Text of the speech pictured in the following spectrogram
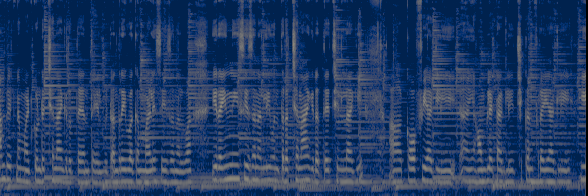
ಆಮ್ಲೆಟ್ನ ಮಾಡಿಕೊಂಡ್ರೆ ಚೆನ್ನಾಗಿರುತ್ತೆ ಅಂತ ಹೇಳ್ಬಿಟ್ಟು, ಅಂದರೆ ಇವಾಗ ಮಳೆ ಸೀಸನ್ ಅಲ್ವಾ, ಈ ರೈನಿ ಸೀಸನಲ್ಲಿ ಒಂಥರ ಚೆನ್ನಾಗಿರುತ್ತೆ ಚಿಲ್ಲಾಗಿ ಕಾಫಿ ಆಗಲಿ ಆಮ್ಲೆಟ್ ಆಗಲಿ, ಚಿಕನ್ ಫ್ರೈ ಆಗಲಿ, ಈ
